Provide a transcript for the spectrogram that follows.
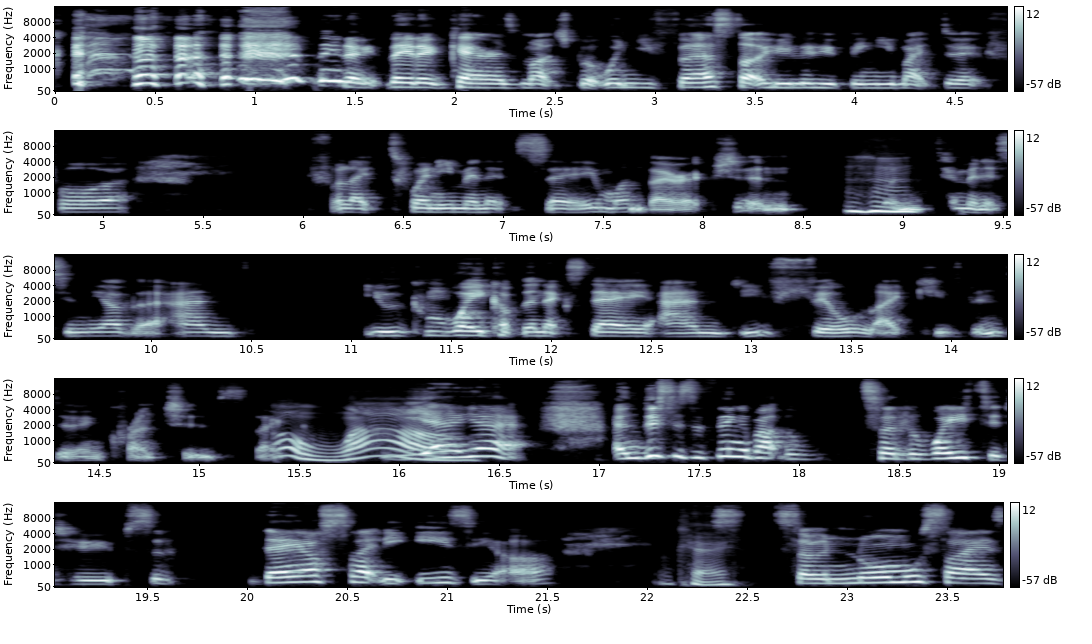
they don't they don't care as much. But when you first start hula hooping, you might do it for for like 20 minutes, say in one direction, Mhm. and 10 minutes in the other, and you can wake up the next day and you feel like you've been doing crunches. Like Oh wow. yeah, yeah. And this is the thing about the so the weighted hoops. so They are slightly easier. Okay. So a normal size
